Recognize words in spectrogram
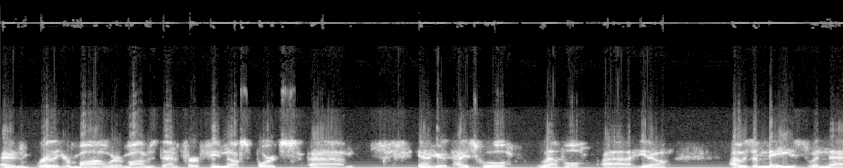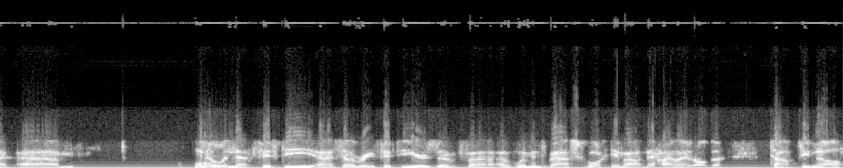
and really her mom, what her mom's done for female sports. Um, you know, here at the high school level, uh, you know, I was amazed when that. Um, you know, when that 50, uh, celebrating 50 years of uh, of women's basketball came out, and they highlighted all the top female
